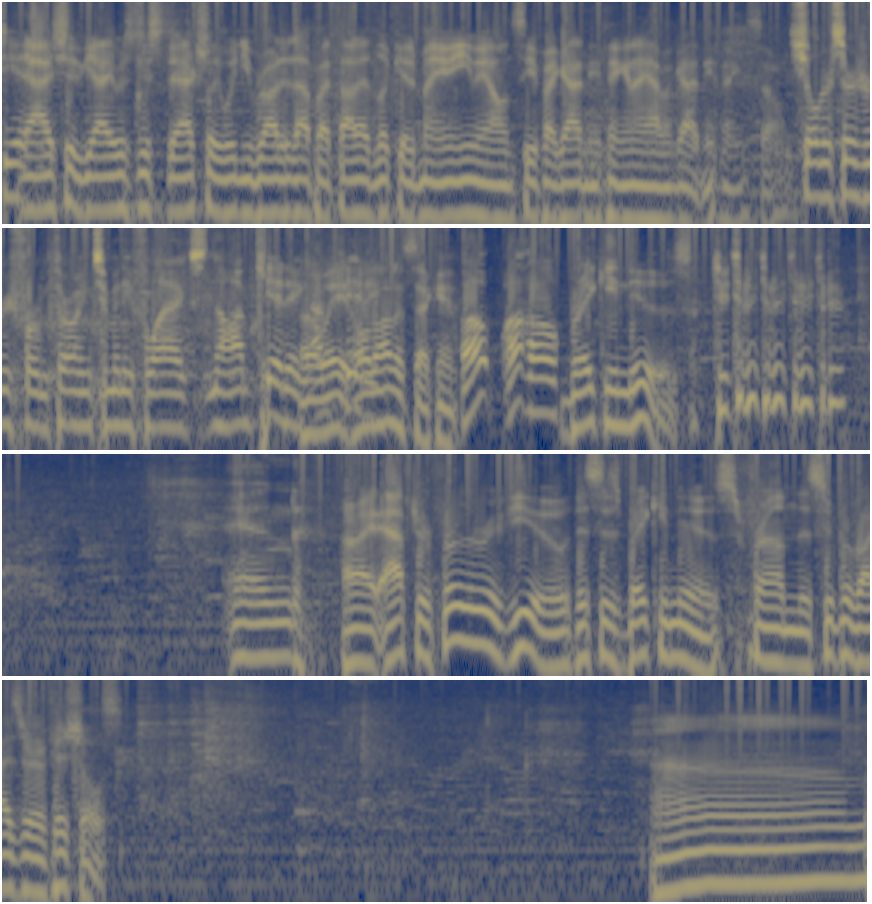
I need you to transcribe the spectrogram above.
Yeah, I should. Yeah, it was just actually when you brought it up, I thought I'd look at my email and see if I got anything, and I haven't got anything. So. shoulder surgery from throwing too many flags. No, I'm kidding. Oh I'm wait, kidding. hold on a second. Oh, uh oh. Breaking news. And all right, after further review, this is breaking news from the supervisor officials. Um.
